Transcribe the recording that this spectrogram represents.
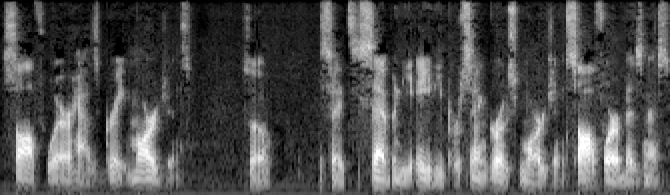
software has great margins. So say it's a 70, 80% gross margin software business,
